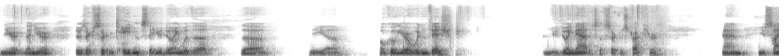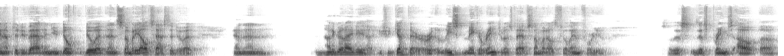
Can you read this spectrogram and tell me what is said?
And you're, then you're, there's a certain cadence that you're doing with the, the, the uh, mokugyo or wooden fish. And you're doing that, it's a certain structure. And you sign up to do that and you don't do it, and then somebody else has to do it. And then, not a good idea. You should get there or at least make arrangements to have someone else fill in for you. So this, this brings out uh,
